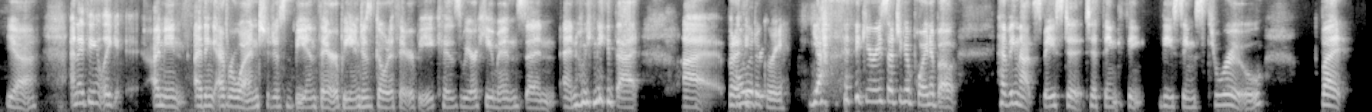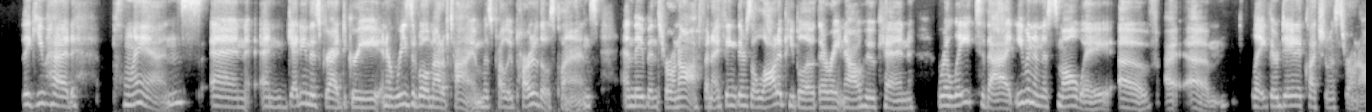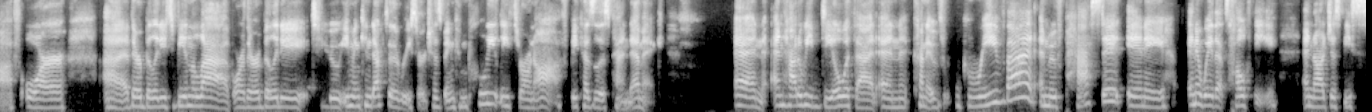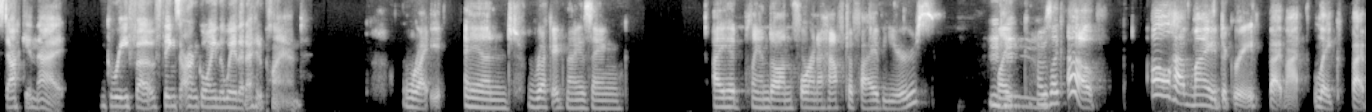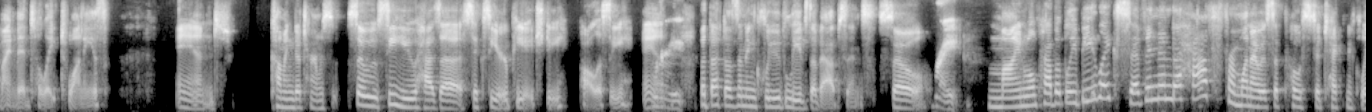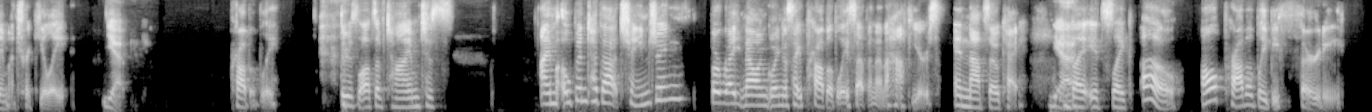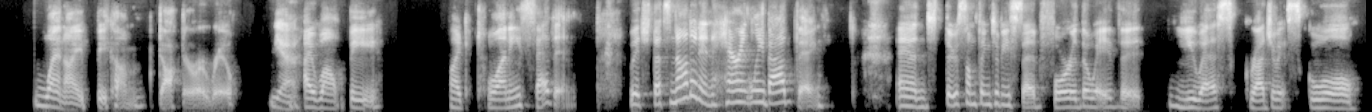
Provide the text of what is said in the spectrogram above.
Yeah. And I think like I mean, I think everyone should just be in therapy and just go to therapy because we are humans and and we need that. Uh but I, I would agree. Yeah, I think you're such a good point about having that space to to think think these things through but like you had plans and and getting this grad degree in a reasonable amount of time was probably part of those plans and they've been thrown off. And i think there's a lot of people out there right now who can relate to that even in a small way of uh, um, like their data collection was thrown off or uh, their ability to be in the lab or their ability to even conduct the research has been completely thrown off because of this pandemic and and how do we deal with that and kind of grieve that and move past it in a in a way that's healthy and not just be stuck in that grief of things aren't going the way that i had planned? Right. And recognizing i had planned on four and a half to five years. Mm-hmm. like i was like oh i'll have my degree by my like by my mid to late 20s and coming to terms so cu has a six year phd policy and right. but that doesn't include leaves of absence so right mine will probably be like seven and a half from when i was supposed to technically matriculate yeah probably. There's lots of time to. S- I'm open to that changing, but right now I'm going to say probably seven and a half years, and that's okay. Yeah. But it's like, oh, I'll probably be 30 when I become Dr. Aru. Yeah. I won't be like 27, which that's not an inherently bad thing. And there's something to be said for the way that US graduate school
